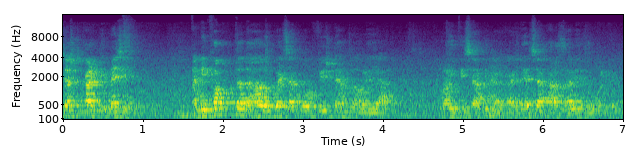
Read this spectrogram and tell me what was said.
जस्ट कांट इमॅजिन आणि फक्त दहा रुपयाचा कोटी स्टॅम्प लावलेल्या माहितीच्या अधिकार कायद्याच्या अर्जाने तो उघड केला.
